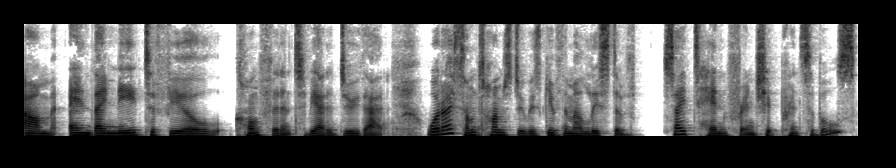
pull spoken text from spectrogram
um, and they need to feel confident to be able to do that. What I sometimes do is give them a list of say 10 friendship principles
